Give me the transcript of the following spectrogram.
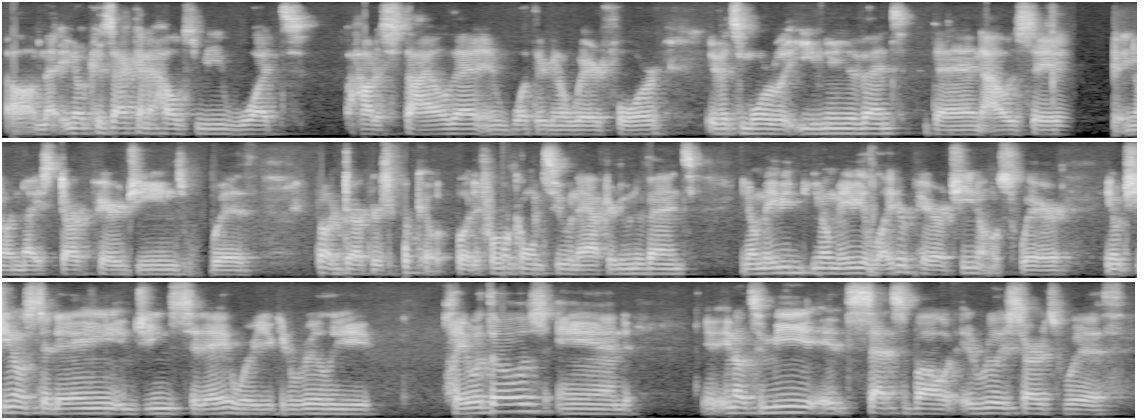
Um, that you know, because that kind of helps me what how to style that and what they're going to wear it for. If it's more of an evening event, then I would say you know, nice dark pair of jeans with a darker sport coat. But if we're going to an afternoon event, you know, maybe you know maybe a lighter pair of chinos where you know chinos today and jeans today where you can really play with those. And you know to me it sets about it really starts with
